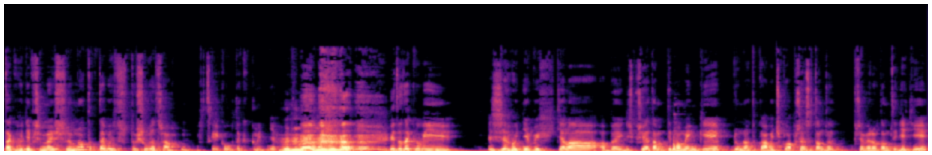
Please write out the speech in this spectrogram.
tak hodně přemýšlím, no tak to bych to šlo třeba hm, dětský koutek klidně. Mhm. je to takový, že hodně bych chtěla, aby když přijde tam ty maminky, jdou na tu kávičku a přinesou tam to, převedou tam ty děti,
